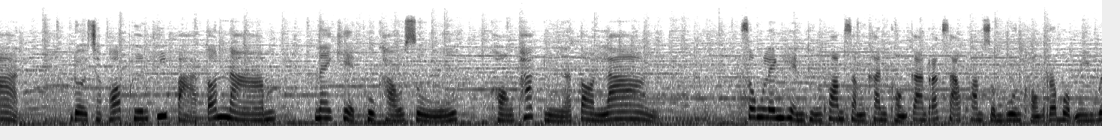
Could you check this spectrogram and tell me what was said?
าติ โดยเฉพาะพื้นที่ป่าต้นน้ำในเขตภูเขาสูง ของภาคเหนือตอนล่าง ทรงเล็งเห็นถึงความสำคัญของการรักษาความสมบูรณ์ของระบบนิเว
